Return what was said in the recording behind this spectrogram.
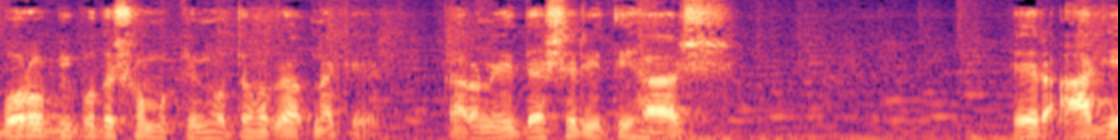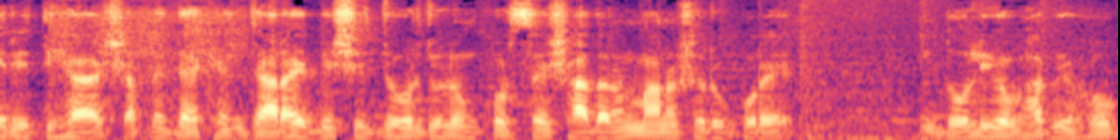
বড় বিপদের সম্মুখীন হতে হবে আপনাকে। কারণ এই দেশের ইতিহাস, এর আগের ইতিহাস, আপনি দেখেন, যারাই বেশি জোর জুলুম করছে, সাধারণ মানুষের উপরে, দলীয়ভাবে হোক,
